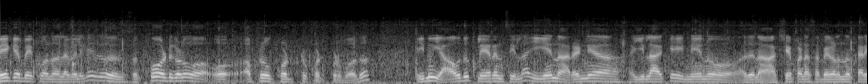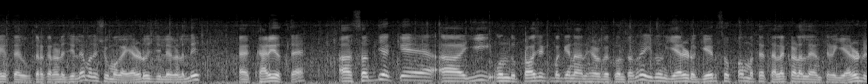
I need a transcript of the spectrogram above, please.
ಬೇಕೇ ಬೇಕು ಅನ್ನೋ ಲೆವೆಲ್ಗೆ ಇದು ಕೋರ್ಟ್ಗಳು ಅಪ್ರೂವ್ ಕೊಟ್ಟು ಕೊಟ್ಬಿಡ್ಬೋದು. ಇನ್ನು ಯಾವುದು ಕ್ಲಿಯರೆನ್ಸ್ ಇಲ್ಲ. ಏನು ಅರಣ್ಯ ಇಲಾಖೆ ಇನ್ನೇನು ಅದನ್ನು ಆಕ್ಷೇಪಣಾ ಸಭೆಗಳನ್ನು ಕರೆಯುತ್ತೆ. ಉತ್ತರ ಕನ್ನಡ ಜಿಲ್ಲೆ ಮತ್ತು ಶಿವಮೊಗ್ಗ ಎರಡೂ ಜಿಲ್ಲೆಗಳಲ್ಲಿ ಕರೆಯುತ್ತೆ. ಸದ್ಯಕ್ಕೆ ಈ ಒಂದು ಪ್ರಾಜೆಕ್ಟ್ ಬಗ್ಗೆ ನಾನು ಹೇಳಬೇಕು ಅಂತಂದರೆ ಇದೊಂದು ಎರಡು ಗೇರ್ಸೊಪ್ಪ ಮತ್ತು ತಲಕಡಲೆ ಅಂತೇಳಿ ಎರಡು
